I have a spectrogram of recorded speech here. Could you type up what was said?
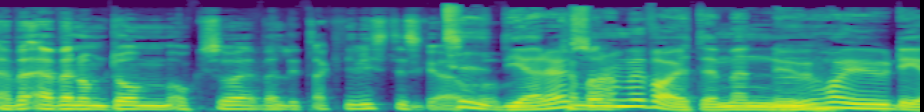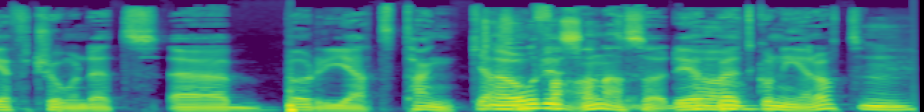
Även, även om de också är väldigt aktivistiska. Tidigare kan så har man- de väl varit det, men nu har ju det förtroendet eh, börjat tanka Ja, som fan alltså. Det har Ja. börjat gå neråt. Mm.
